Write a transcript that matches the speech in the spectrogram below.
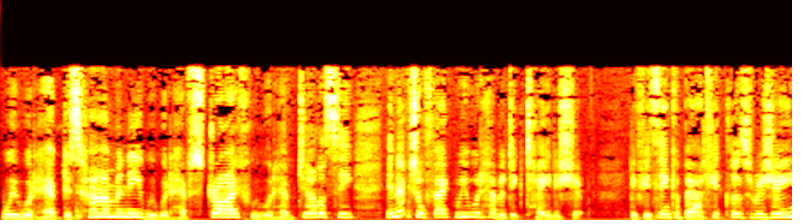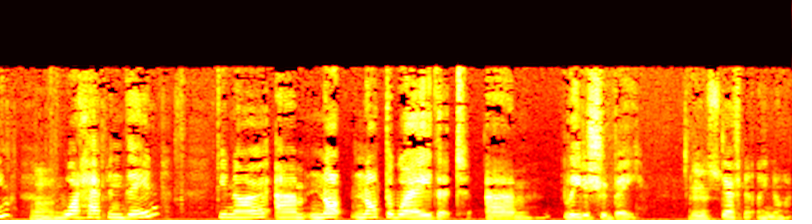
we would have disharmony, we would have strife, we would have jealousy. In actual fact, we would have a dictatorship. If you think about Hitler's regime, what happened then? You know, um, not not the way that um, leaders should be. Yes, Definitely not,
